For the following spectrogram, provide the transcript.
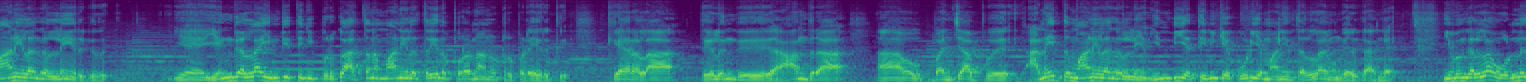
மாநிலங்கள்லேயும் இருக்குது. எ எங்கெல்லாம் இந்தி திணிப்பு இருக்கோ அத்தனை மாநிலத்துலேயும் இந்த புறநானூற்று படை இருக்குது கேரளா தெலுங்கு ஆந்திரா பஞ்சாப்பு அனைத்து மாநிலங்கள்லேயும் இந்திய திணிக்கக்கூடிய மாநிலத்திலலாம் இவங்க இருக்காங்க. இவங்கெல்லாம் ஒன்று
